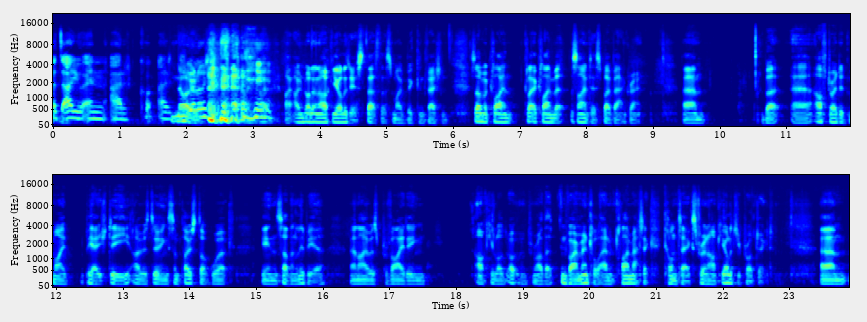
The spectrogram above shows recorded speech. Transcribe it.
But are you an arco- archaeologist? No, I, am not an archaeologist. That's that's my big confession. So I'm a, cli- a climate scientist by background. Um, but uh, after I did my PhD, I was doing some postdoc work in southern Libya, and I was providing archaeological, oh, rather environmental and climatic context for an archaeology project. Um,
